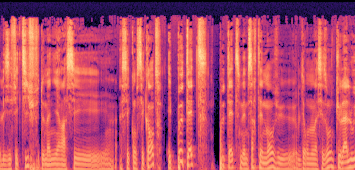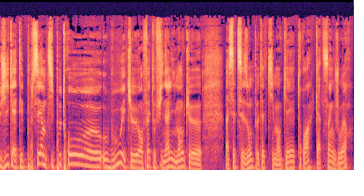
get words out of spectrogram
les effectifs de manière assez assez conséquente et peut-être peut-être même certainement vu le déroulement de la saison que la logique a été poussée un petit peu trop euh, au bout et que en fait au final il manque euh, bah, cette saison peut-être qu'il manquait 3, 4, 5 joueurs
